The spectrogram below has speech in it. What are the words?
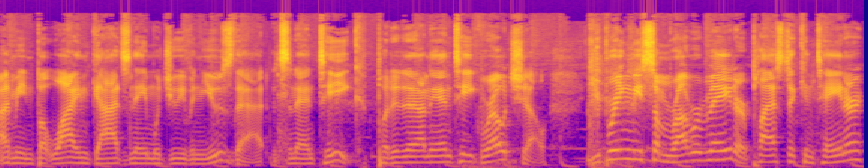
I mean, but why in God's name would you even use that? It's an antique. Put it on the Antique Roadshow. You bring me some Rubbermaid or plastic container,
